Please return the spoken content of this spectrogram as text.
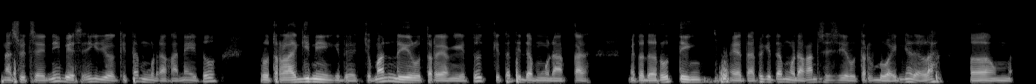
Nah, switch ini biasanya juga kita menggunakannya itu router lagi nih gitu ya. Cuman di router yang itu kita tidak menggunakan metode routing ya, tapi kita menggunakan sisi router dua ini adalah um,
